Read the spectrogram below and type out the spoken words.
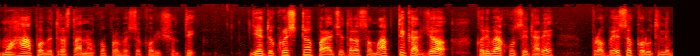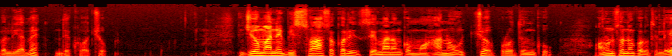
ମହାପବିତ୍ର ସ୍ଥାନକୁ ପ୍ରବେଶ କରୁଛନ୍ତି। ଯେହେତୁ ଖ୍ରୀଷ୍ଟ ପ୍ରାୟଚିତର ସମାପ୍ତି କାର୍ଯ୍ୟ କରିବାକୁ ସେଠାରେ ପ୍ରବେଶ କରୁଥିଲେ ବୋଲି ଆମେ ଦେଖୁଅଛୁ। ଯେଉଁମାନେ ବିଶ୍ୱାସ କରି ସେମାନଙ୍କ ମହାନ ଉଚ୍ଚ ପ୍ରଦଙ୍କୁ ଅନୁସରଣ କରୁଥିଲେ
